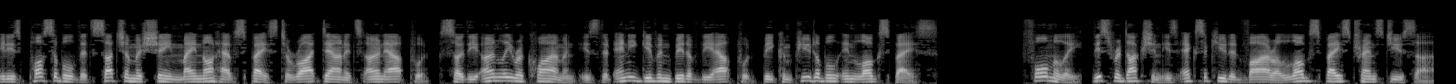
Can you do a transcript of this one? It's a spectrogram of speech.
It is possible that such a machine may not have space to write down its own output, so the only requirement is that any given bit of the output be computable in log space. Formally, this reduction is executed via a log space transducer.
